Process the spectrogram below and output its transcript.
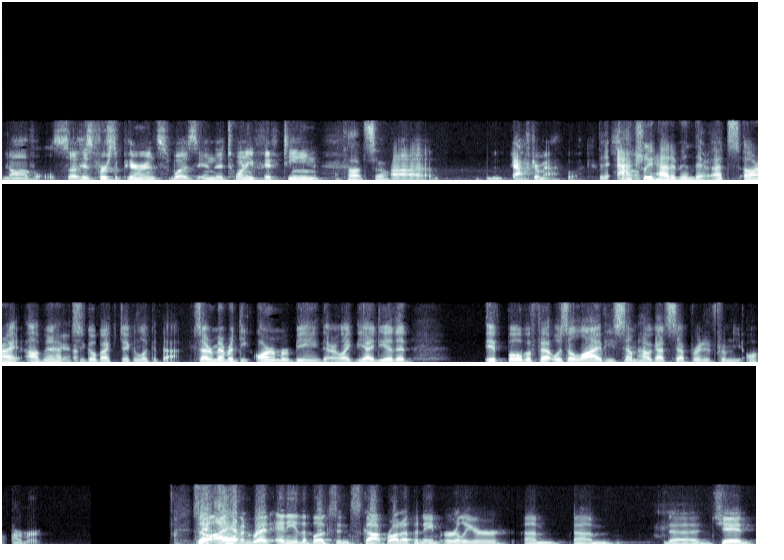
novels. So his first appearance was in the 2015 I thought so. uh, aftermath book. They So- actually had him in there. That's all right. I'm gonna have Yeah. to go back and take a look at that because I remembered the armor being there, like the idea that if Boba Fett was alive, he somehow got separated from the armor. So I haven't read any of the books, and Scott brought up a name earlier. Um, um, the Jed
